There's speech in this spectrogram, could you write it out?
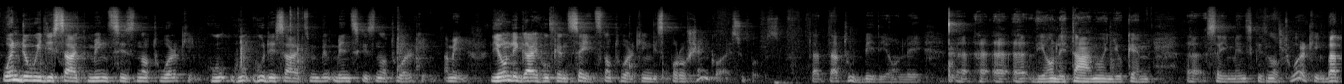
when do we decide Minsk is not working? Who, who, who decides Minsk is not working? I mean, the only guy who can say it's not working is Poroshenko, I suppose. That, that would be the only, uh, uh, uh, the only time when you can say Minsk is not working. But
